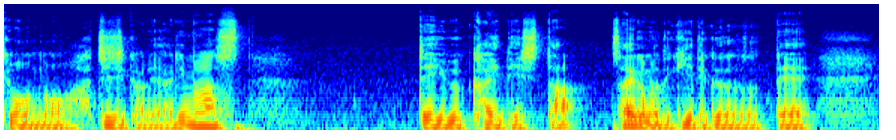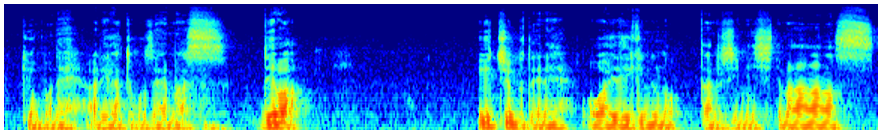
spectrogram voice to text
今日の8時からやりますっていう回でした。最後まで聞いてくださって今日もねありがとうございます。では YouTube でねお会いできるの楽しみにしてます。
